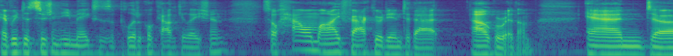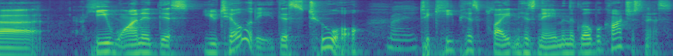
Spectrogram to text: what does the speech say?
every decision he makes is a political calculation. So how am I factored into that algorithm? And uh, he wanted this utility, this tool, Right. to keep his plight and his name in the global consciousness.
